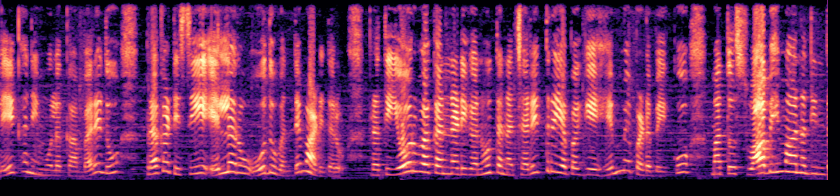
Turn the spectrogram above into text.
ಲೇಖನಿ ಮೂಲಕ ಬರೆದು ಪ್ರಕಟಿಸಿ ಎಲ್ಲರೂ ಓದುವಂತೆ ಮಾಡಿದರು. ಪ್ರತಿಯೋರ್ವ ಕನ್ನಡಿಗನು ತನ್ನ ಚರಿತ್ರೆಯ ಬಗ್ಗೆ ಹೆಮ್ಮೆ ಪಡಬೇಕು ಮತ್ತು ಸ್ವಾಭಿಮಾನದಿಂದ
